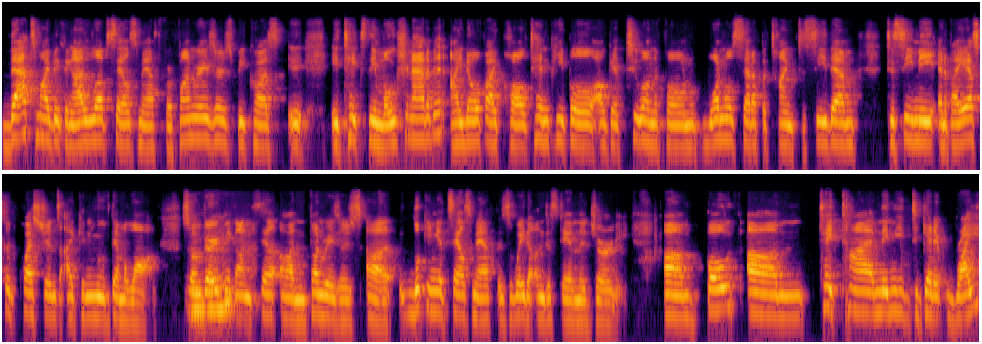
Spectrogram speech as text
that's my big thing. I love sales math for fundraisers because it, it takes the emotion out of it. I know if I call 10 people, I'll get two on the phone. One will set up a time to see them, to see me. And if I ask good questions, I can move them along. So mm-hmm. I'm very mm-hmm. big on, on fundraisers. Uh, looking at sales math is a way to understand the journey. Um, both um, take time, they need to get it right.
